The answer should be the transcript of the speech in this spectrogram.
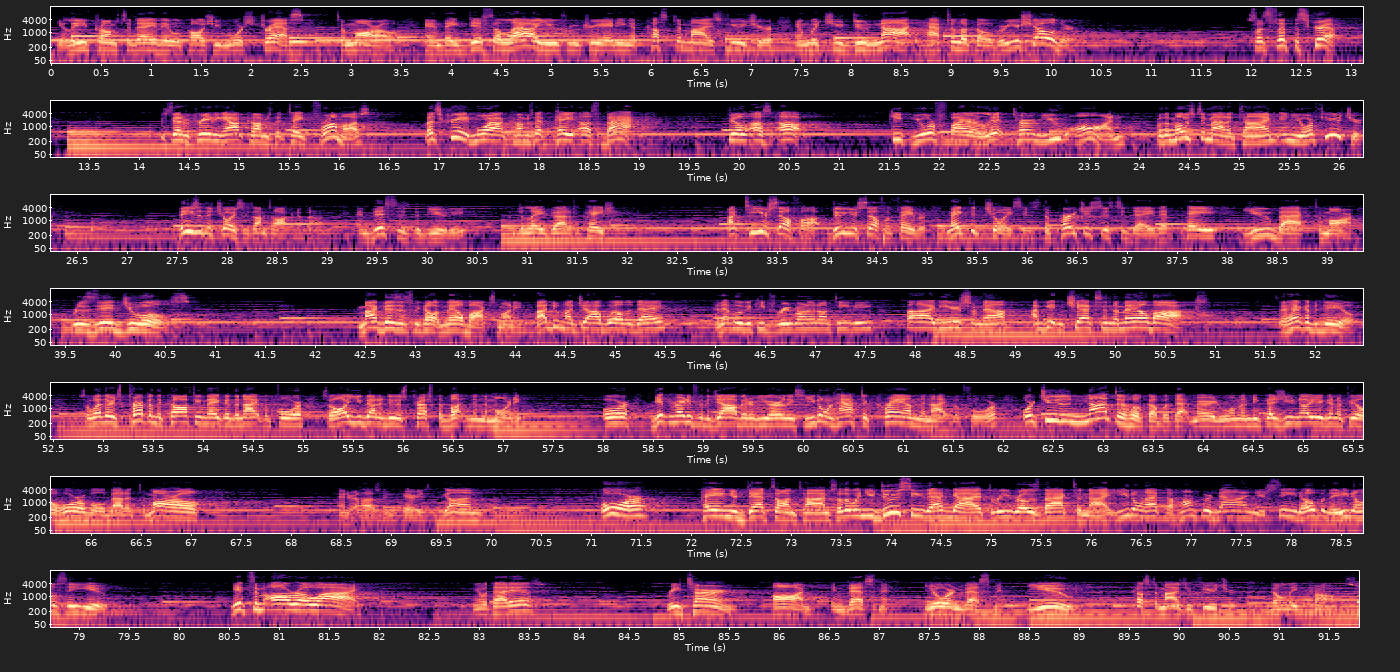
You leave crumbs today, they will cause you more stress tomorrow. And they disallow you from creating a customized future in which you do not have to look over your shoulder. So let's flip the script. Instead of creating outcomes that take from us, let's create more outcomes that pay us back, fill us up, keep your fire lit, turn you on for the most amount of time in your future. These are the choices I'm talking about. And this is the beauty of delayed gratification. All right, tee yourself up. Do yourself a favor. Make the choices, the purchases today that pay you back tomorrow. Residuals. In my business, we call it mailbox money. If I do my job well today and that movie keeps rerunning on TV, five years from now, I'm getting checks in the mailbox. It's a heck of a deal. So, whether it's prepping the coffee maker the night before, so all you got to do is press the button in the morning or getting ready for the job interview early so you don't have to cram the night before, or choosing not to hook up with that married woman because you know you're going to feel horrible about it tomorrow and her husband carries a gun, or paying your debts on time so that when you do see that guy three rows back tonight, you don't have to hunker down in your seat hoping that he don't see you. Get some ROI. You know what that is? Return on investment your investment. You customize your future. Don't leave crumbs.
